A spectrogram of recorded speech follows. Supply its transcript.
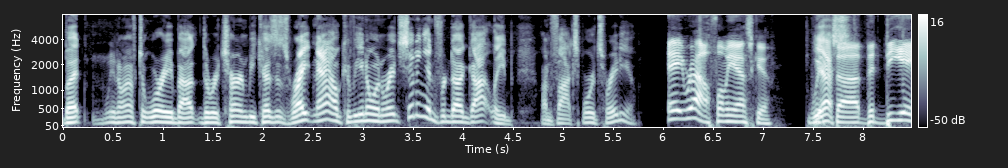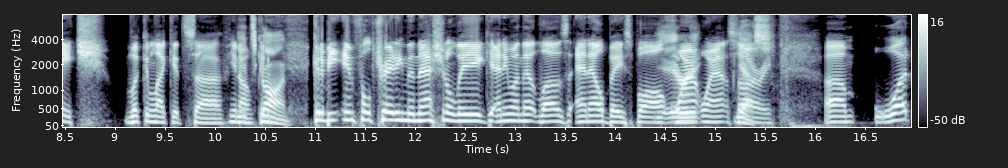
but we don't have to worry about the return because it's right now Covino and Rich sitting in for Doug Gottlieb on Fox Sports Radio. Hey, Ralph, let me ask you. With Yes. uh, the DH looking like it's uh, you know It's gonna, gone. Going to be infiltrating the National League. Anyone that loves NL baseball, Yeah, wah, wah, sorry. Yes. Um, what,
